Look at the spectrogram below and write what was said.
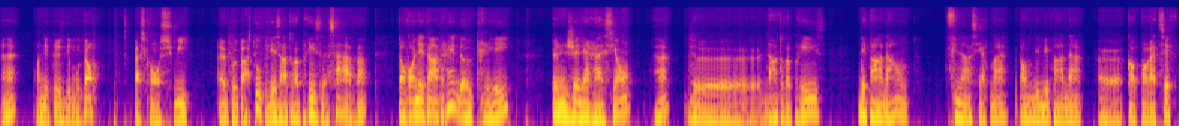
Hein? On est plus des moutons parce qu'on suit un peu partout, puis les entreprises le savent. Hein? Donc, on est en train de créer une génération hein, d'entreprises dépendantes financièrement, donc des dépendants euh, corporatifs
